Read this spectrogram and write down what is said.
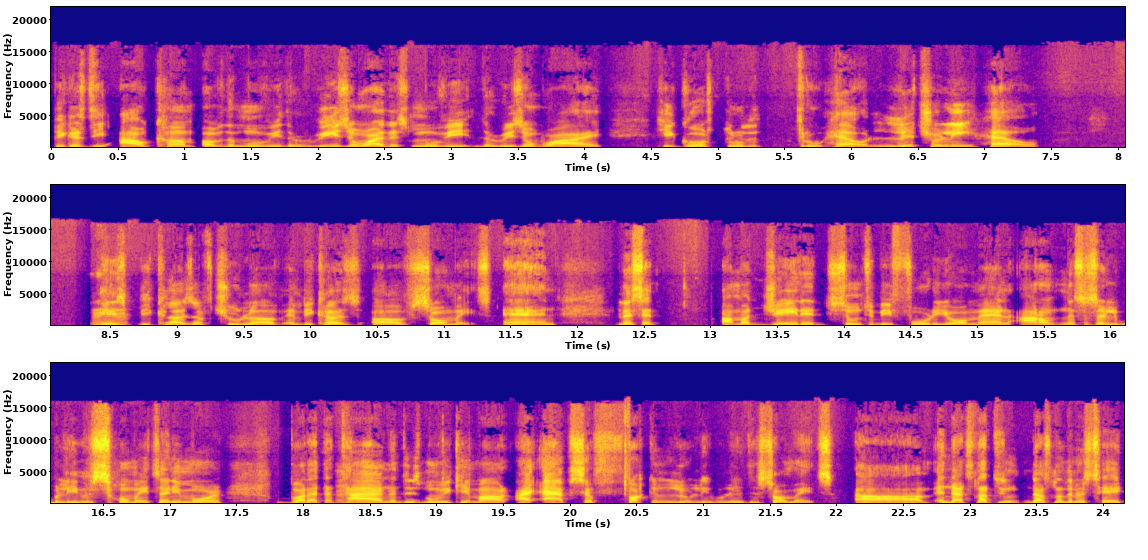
because the outcome of the movie the reason why this movie the reason why he goes through through hell literally hell is mm-hmm. because of true love and because of soulmates and listen I'm a jaded, soon to be 40 year old man. I don't necessarily believe in soulmates anymore. But at the mm. time that this movie came out, I absolutely believed in soulmates. Um, and that's nothing. That's nothing to say.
